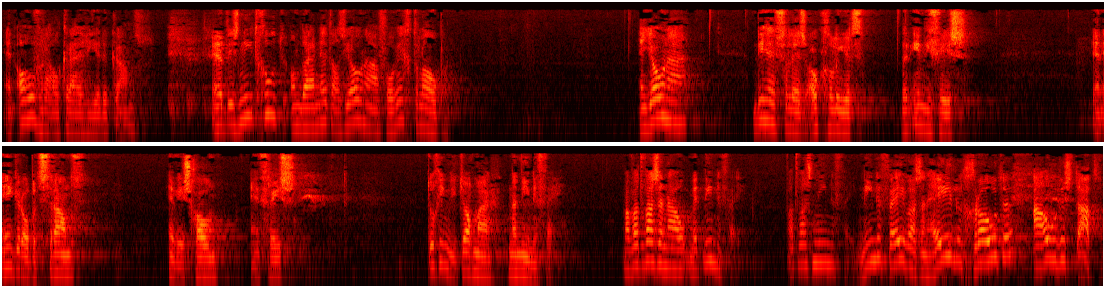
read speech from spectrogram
En overal krijg je de kans. En het is niet goed om daar net als Jona voor weg te lopen. En Jona, die heeft zijn les ook geleerd, daar in die vis. En één keer op het strand, en weer schoon en fris. Toen ging hij toch maar naar Nineveh. Maar wat was er nou met Nineveh? Wat was Nineveh? Nineveh was een hele grote oude stad.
